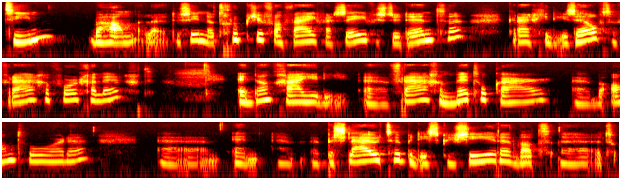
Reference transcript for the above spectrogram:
team behandelen. Dus in dat groepje van vijf à zeven studenten krijg je diezelfde vragen voorgelegd. En dan ga je die uh, vragen met elkaar uh, beantwoorden. Uh, en uh, besluiten, bediscussiëren wat uh, het,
